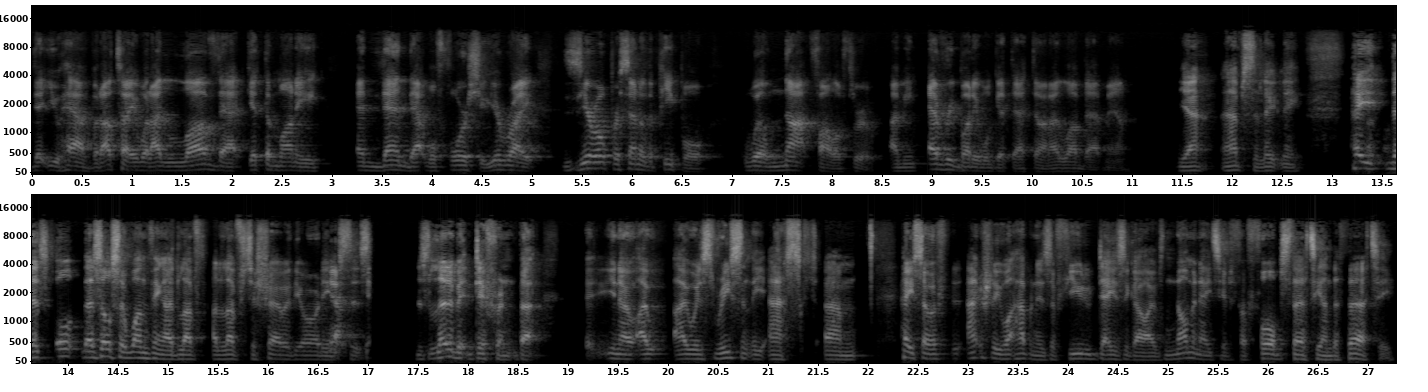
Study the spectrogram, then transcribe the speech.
that you have. But I'll tell you what, I love that. Get the money, and then that will force you. You're right. Zero percent of the people will not follow through. I mean, everybody will get that done. I love that, man. Yeah, absolutely. Hey, there's all, there's also one thing I'd love I'd love to share with your audience yeah. that's it's a little bit different, but you know, I I was recently asked. Um, hey, so if, actually, what happened is a few days ago I was nominated for Forbes 30 Under 30.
